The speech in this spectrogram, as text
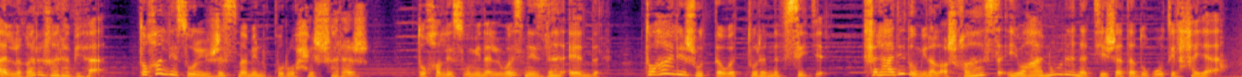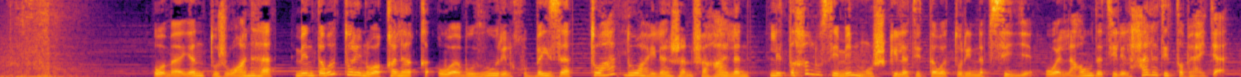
الغرغر بها. تخلص الجسم من قروح الشرج. تخلص من الوزن الزائد. تعالج التوتر النفسي. فالعديد من الأشخاص يعانون نتيجة ضغوط الحياة. وما ينتج عنها من توتر وقلق وبذور الخبيزة تعد علاجا فعالا للتخلص من مشكلة التوتر النفسي والعودة للحالة الطبيعية.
